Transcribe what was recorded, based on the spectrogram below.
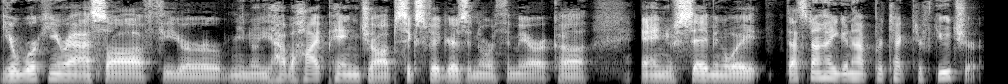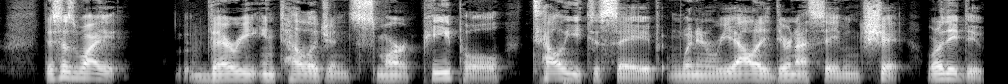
you're working your ass off you're you know you have a high paying job six figures in north america and you're saving away that's not how you're going to have protect your future. This is why very intelligent smart people tell you to save when in reality they're not saving shit. What do they do?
